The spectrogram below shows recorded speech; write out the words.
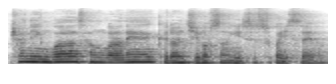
편인과 상관의 그런 직업성이 있을 수가 있어요.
